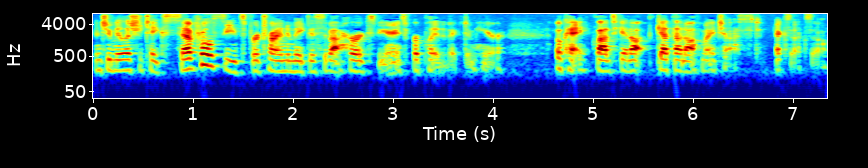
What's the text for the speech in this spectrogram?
and Jameela should take several seats for trying to make this about her experience or play the victim here. Okay, glad to get off, get that off my chest. XXO.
